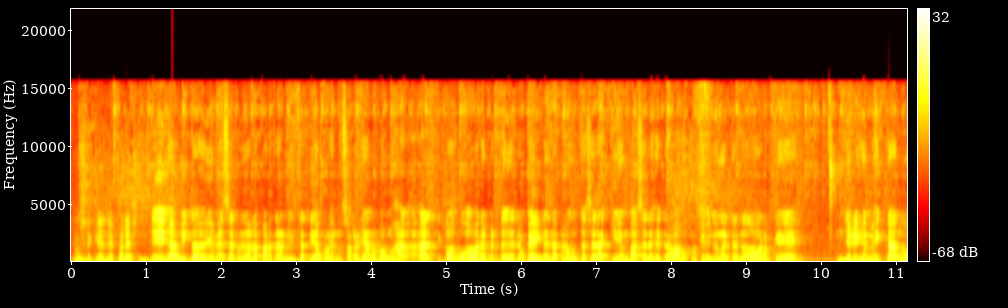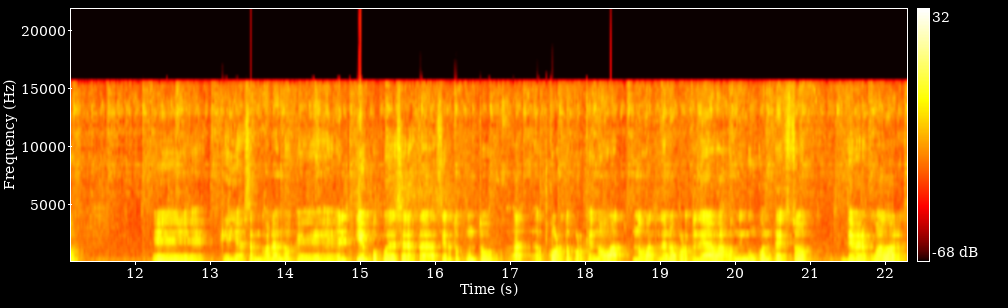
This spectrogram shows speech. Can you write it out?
no sé qué le parece. Eh, a mí todavía me hace ruido la parte administrativa porque nosotros ya nos vamos al tipo de jugadores, ¿verdad? Y de repente la pregunta será quién va a hacer ese trabajo, porque viene un entrenador que de origen mexicano eh, que ya estamos hablando que el tiempo puede ser hasta cierto punto ah, corto porque no va, no va a tener la oportunidad bajo ningún contexto de ver jugadores.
